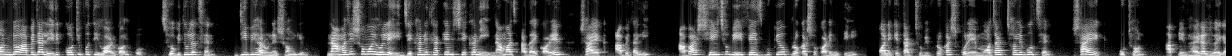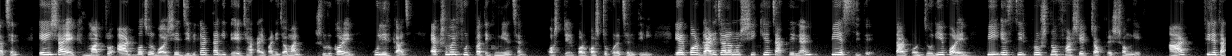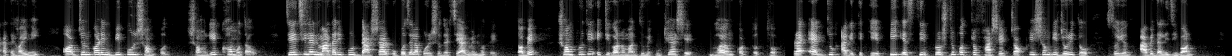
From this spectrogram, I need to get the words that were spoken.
ভণ্ড আবেদ আলীর কোটিপতি হওয়ার গল্প। ছবি তুলেছেন ডিবি হারুনের সঙ্গেও। নামাজের সময় হলেই যেখানে থাকেন সেখানেই নামাজ আদায় করেন শায়েক আবেদ আলী। আবার সেই ছবি ফেসবুকেও প্রকাশও করেন তিনি। অনেকে তার ছবি প্রকাশ করে মজার ছলে বলছেন, শায়েক, উঠোন, আপনি ভাইরাল হয়ে গেছেন। এই শায়েক মাত্র আট বছর বয়সে জীবিকার তাগিতে ঢাকায় পাড়ি জমান। শুরু করেন কুলির কাজ। একসময় ফুটপাতে ঘুমিয়েছেন। কষ্টের পর কষ্ট করেছেন তিনি। এরপর গাড়ি চালানো শিখে চাকরি নেন পিএসসিতে। তারপর জড়িয়ে পড়েন পিএসসির প্রশ্ন ফাঁসের চক্রের সঙ্গে। আর ফিরে তাকাতে হয়নি। অর্জন করেন বিপুল সম্পদ, সঙ্গে ক্ষমতাও। চেয়েছিলেন মাদারীপুর ডাসার উপজেলা পরিষদের চেয়ারম্যান হতে। তবে সম্প্রতি একটি গণমাধ্যমে উঠে আসে ভয়ঙ্কর তথ্য। প্রায় এক যুগ আগে থেকে পিএসসির প্রশ্নপত্র ফাঁসের চক্রের সঙ্গে জড়িত সৈয়দ আবেদ আলী জীবন।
